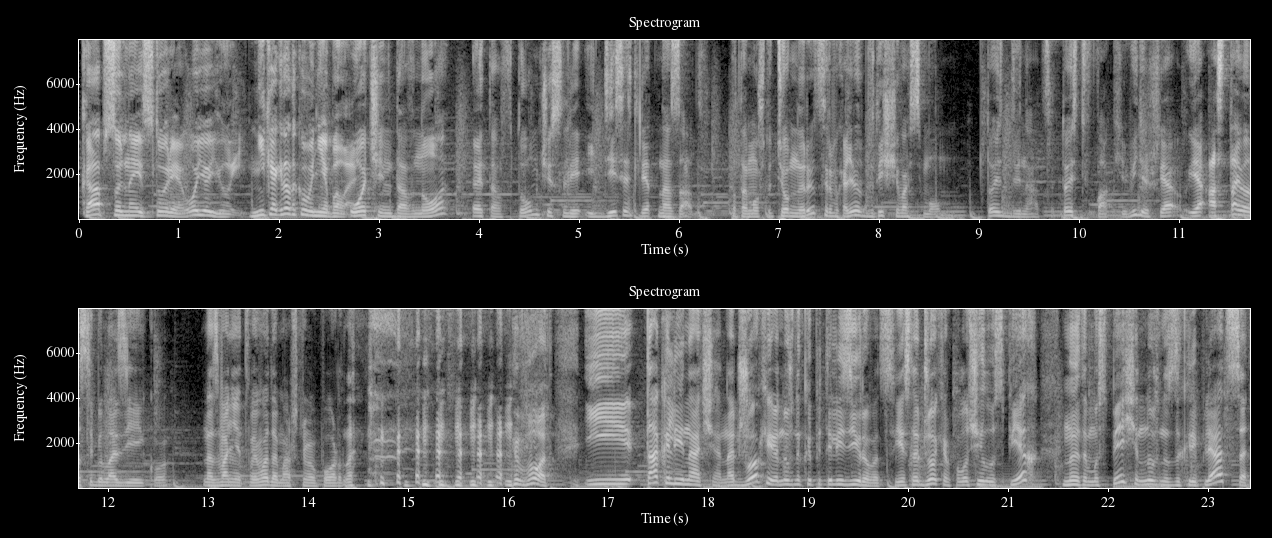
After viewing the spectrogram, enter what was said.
Капсульная история, ой-ой-ой. Никогда такого не было. Очень давно, это в том числе и 10 лет назад. Потому что Темный рыцарь выходил в 2008. То есть 12. То есть you. Видишь, я, я оставил себе лазейку. Название твоего домашнего порно. Вот. И так или иначе, на Джокере нужно капитализироваться. Если Джокер получил успех, на этом успехе нужно закрепляться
